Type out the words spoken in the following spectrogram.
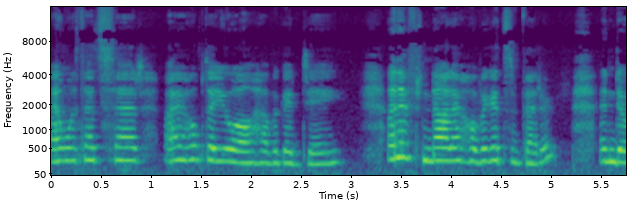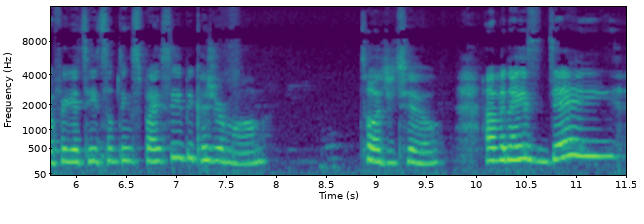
And with that said, I hope that you all have a good day. And if not, I hope it gets better. And don't forget to eat something spicy because your mom told you to. Have a nice day.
